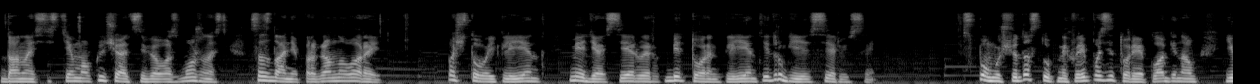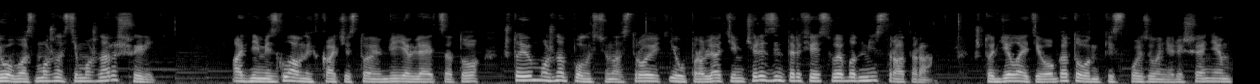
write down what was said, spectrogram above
Данная система включает в себя возможность создания программного RAID, почтовый клиент, медиасервер, BitTorrent клиент и другие сервисы. С помощью доступных в репозитории плагинов его возможности можно расширить. Одним из главных качеств OMV является то, что его можно полностью настроить и управлять им через интерфейс веб-администратора, что делает его готовым к использованию решением,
